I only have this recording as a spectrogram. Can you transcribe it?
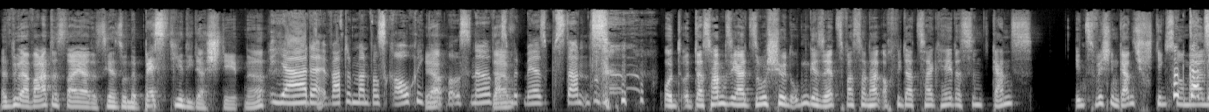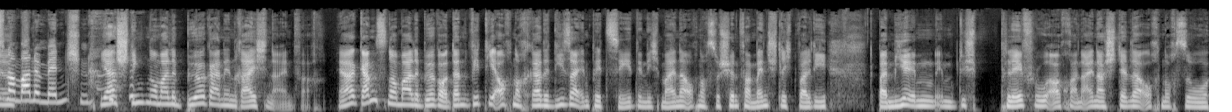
Also du erwartest da ja, das ist ja so eine Bestie, die da steht, ne? Ja, da erwartet man was Rauchigeres, ne? Was mit mehr Substanz. Und, und das haben sie halt so schön umgesetzt, was dann halt auch wieder zeigt, hey, das sind ganz, inzwischen ganz Das sind stinknormale. ganz normale Menschen. Ja, stinknormale Bürger an den Reichen einfach. Ja, ganz normale Bürger. Und dann wird die auch noch gerade dieser NPC, den ich meine, auch noch so schön vermenschlicht, weil die bei mir im, im Playthrough auch an einer Stelle auch noch so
